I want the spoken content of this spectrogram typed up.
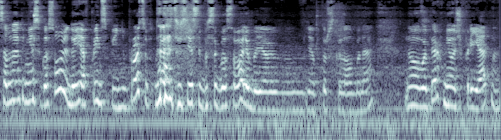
Со мной это не согласовывали, но я, в принципе, и не против. Да? То есть, если бы согласовали бы, я, я бы тоже сказала бы, да. Но, во-первых, мне очень приятно.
